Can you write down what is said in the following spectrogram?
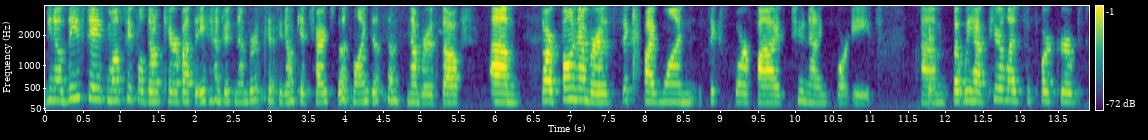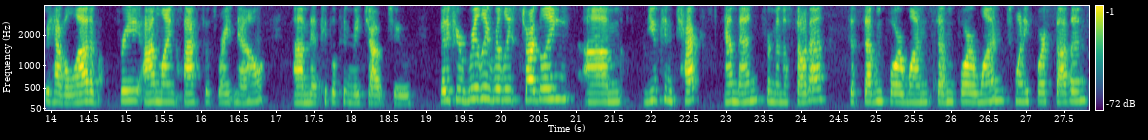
you know, these days, most people don't care about the 800 numbers because Okay. you don't get charged those long distance numbers. So, um, so our phone number is 651 645 2948. Okay. Um, but we have peer led support groups. We have a lot of free online classes right now um, that people can reach out to. But if you're really, really struggling, um, you can text MN from Minnesota to 741 741 24 7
